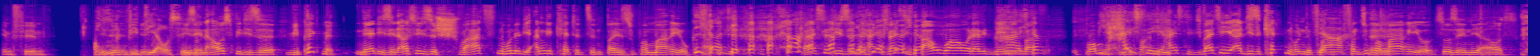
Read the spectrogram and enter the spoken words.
im Film. Oh Mann, wie die aussehen. Die sehen aus wie diese, Wie Pac-Man. ne, die sehen aus wie diese schwarzen Hunde, die angekettet sind bei Super Mario Kart. weißt du, diese, die, ich weiß nicht, Bow Wow oder wie, nee, Ah, die ich Ba- glaub- Bomb, wie heißen die? die? heißen die? Die, weißt du, ah, diese Kettenhunde von, Ja. von Super Äh. Mario. So sehen die aus.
